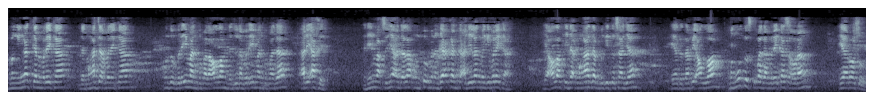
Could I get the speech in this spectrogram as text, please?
Mengingatkan mereka dan mengajak mereka untuk beriman kepada Allah dan juga beriman kepada hari akhir. Dan ini maksudnya adalah untuk menegakkan keadilan bagi mereka. Ya Allah tidak mengadab begitu saja. Ya tetapi Allah mengutus kepada mereka seorang ya rasul.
